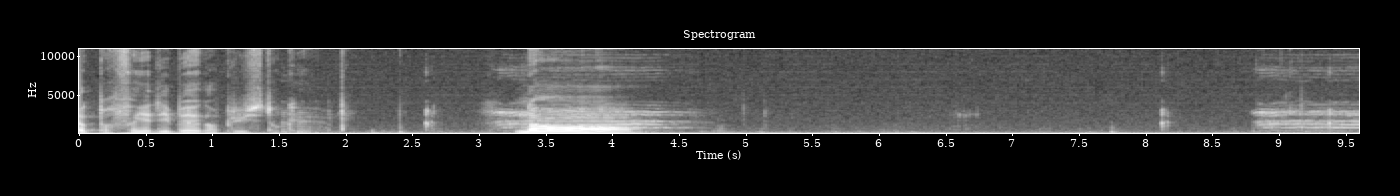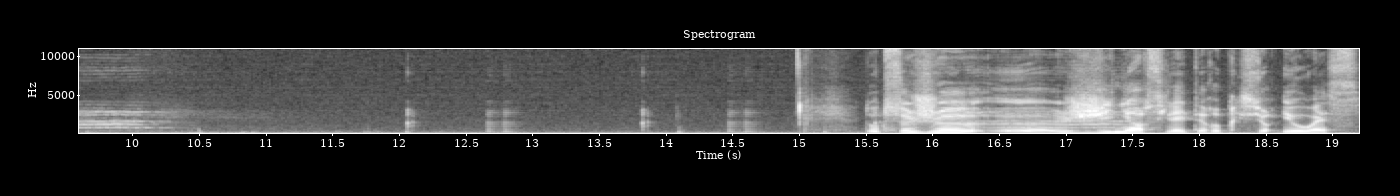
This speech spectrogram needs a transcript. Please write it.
Donc parfois il y a des bugs en plus, donc... euh. Non Donc ce jeu, euh, j'ignore s'il a été repris sur iOS.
